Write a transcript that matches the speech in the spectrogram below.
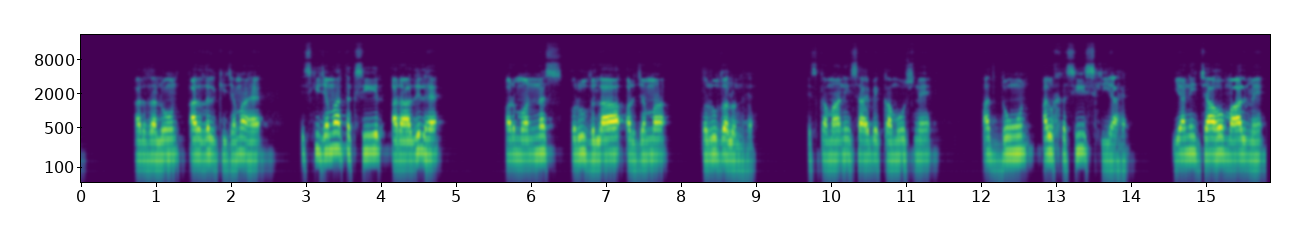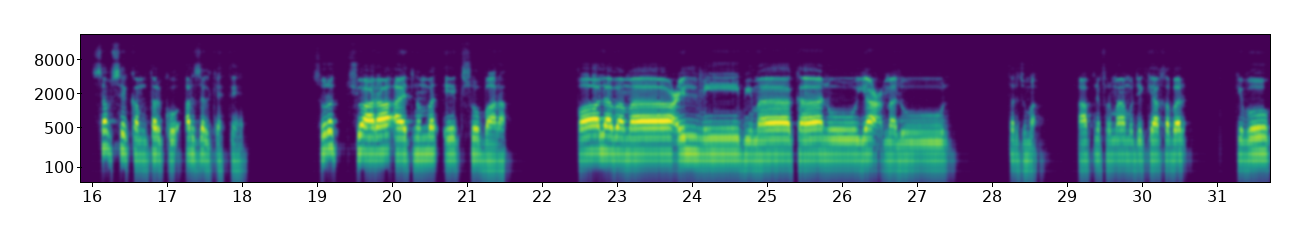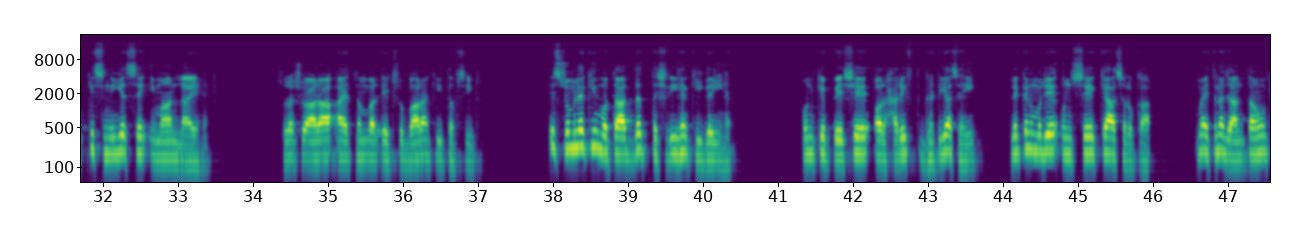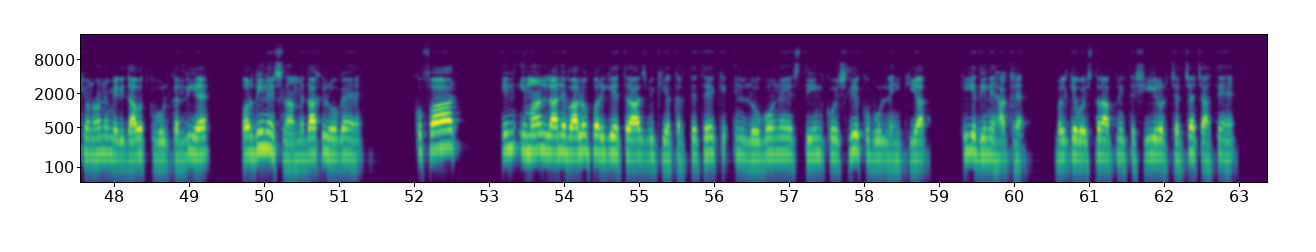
ارزلون ارزل کی جمع ہے۔ اس کی جمع تکثیر ارازل ہے اور مونس رضلا اور جمع رضلن ہے۔ اس کا معنی صاحب کاموس نے ادون الخصیص کیا ہے۔ یعنی جاہو مال میں سب سے کمتر کو ارزل کہتے ہیں۔ صورت شعراء آیت نمبر ایک سو بارہ۔ قال وما علمی بما كانوا يعملون۔ ترجمہ۔ آپ نے فرمایا، مجھے کیا خبر کہ وہ کس نیت سے ایمان لائے ہیں؟ سورہ شعراء آیت نمبر 112 کی تفسیر۔ اس جملے کی متعدد تشریحیں کی گئی ہیں۔ ان کے پیشے اور حریفت گھٹیا صحیح، لیکن مجھے ان سے کیا سروکار میں اتنا جانتا ہوں کہ انہوں نے میری دعوت قبول کر لی ہے اور دین اسلام میں داخل ہو گئے ہیں۔ کفار ان ایمان لانے والوں پر یہ اعتراض بھی کیا کرتے تھے کہ ان لوگوں نے اس دین کو اس لیے قبول نہیں کیا کہ یہ دین حق ہے، بلکہ وہ اس طرح اپنی تشہیر اور چرچا چاہتے ہیں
